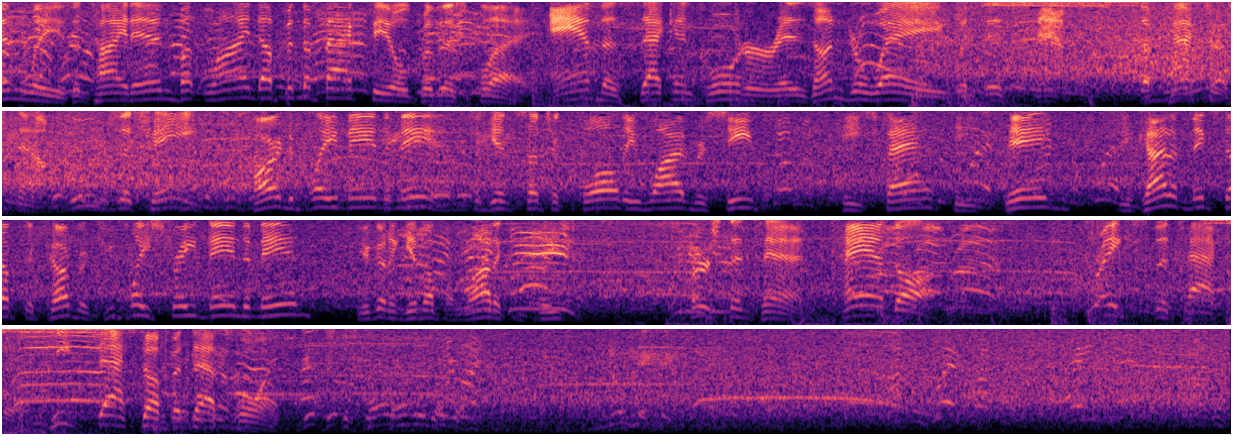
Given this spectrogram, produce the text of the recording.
Finley's a tight end, but lined up in the backfield for this play. And the second quarter is underway with this snap. The Packers now move the chains. Hard to play man-to-man -man against such a quality wide receiver. He's fast, he's big. You got to mix up the coverage. You play straight man-to-man, -man, you're going to give up a lot of completions. First and 10. Handoff. Breaks the tackle. He stacked up at that point.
